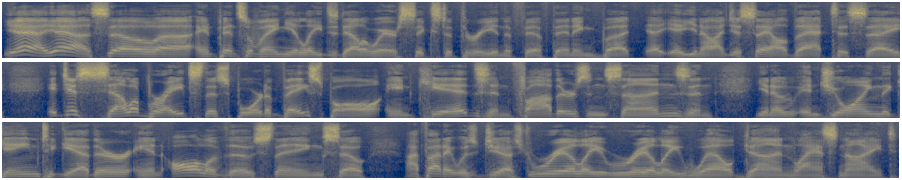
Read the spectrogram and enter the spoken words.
Yeah, yeah. So, uh, and Pennsylvania leads Delaware six to three in the fifth inning. But uh, you know, I just say all that to say it just celebrates the sport of baseball and kids and fathers and sons and you know enjoying the game together and all of those things. So I thought it was just really, really well done last night.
